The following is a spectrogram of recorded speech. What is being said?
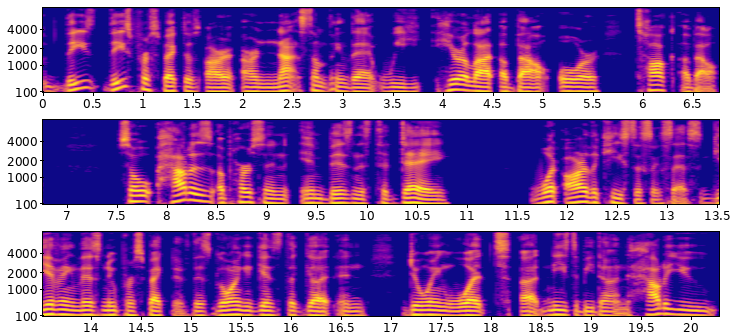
these these perspectives are are not something that we hear a lot about or talk about. So how does a person in business today what are the keys to success? Giving this new perspective this going against the gut and doing what uh, needs to be done. How do you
